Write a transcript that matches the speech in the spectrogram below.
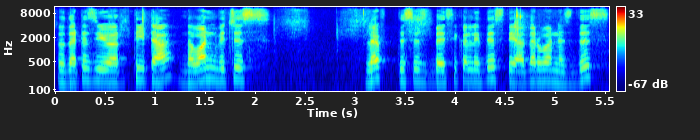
So that is your theta the one which is left this is basically this the other one is this.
